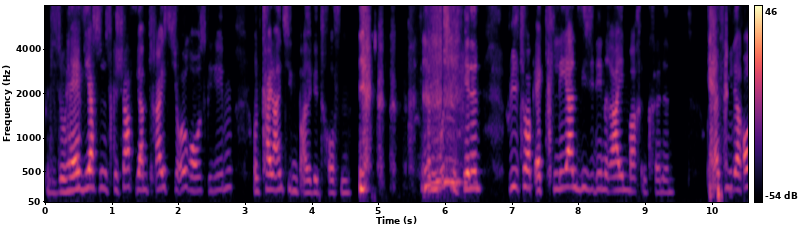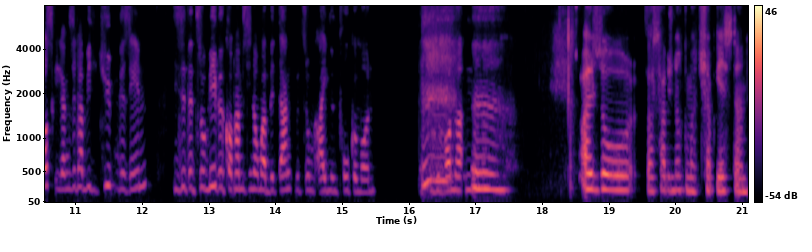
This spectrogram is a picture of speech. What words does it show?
Und die so, hä, wie hast du das geschafft? Wir haben 30 Euro ausgegeben und keinen einzigen Ball getroffen. dann musste ich denen Real Talk erklären, wie sie den reinmachen können. Und als wir wieder rausgegangen sind, haben wir die Typen gesehen. Die sind dann zu mir gekommen, haben sich nochmal bedankt mit so einem eigenen Pokémon, dass sie gewonnen hatten. Äh, Also, was habe ich noch gemacht? Ich habe gestern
